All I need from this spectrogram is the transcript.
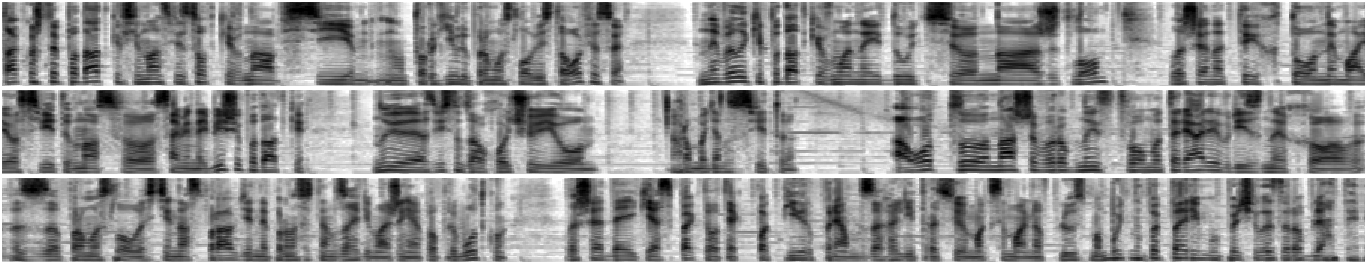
Також це податки 17% на всі торгівлю, промисловість та офіси. Невеликі податки в мене йдуть е, на житло, лише на тих, хто не має освіти, в нас е, самі найбільші податки. Ну і я, звісно, заохочую громадян з освітою. А от е, наше виробництво матеріалів різних з промисловості насправді не приносить нам взагалі майже ніякого прибутку. Лише деякі аспекти, от як папір, прям взагалі працює максимально в плюс. Мабуть, на папері ми почали заробляти.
